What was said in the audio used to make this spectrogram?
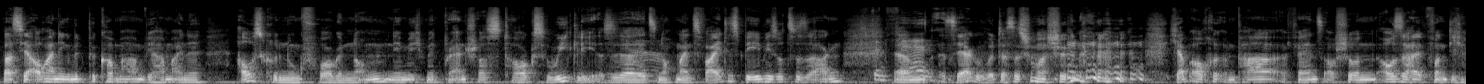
Was ja auch einige mitbekommen haben, wir haben eine Ausgründung vorgenommen, nämlich mit Brand Trust Talks Weekly. Das ist ja, ja jetzt noch mein zweites Baby sozusagen. Ich bin Fan. Ähm, sehr gut, das ist schon mal schön. ich habe auch ein paar Fans auch schon außerhalb von dir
